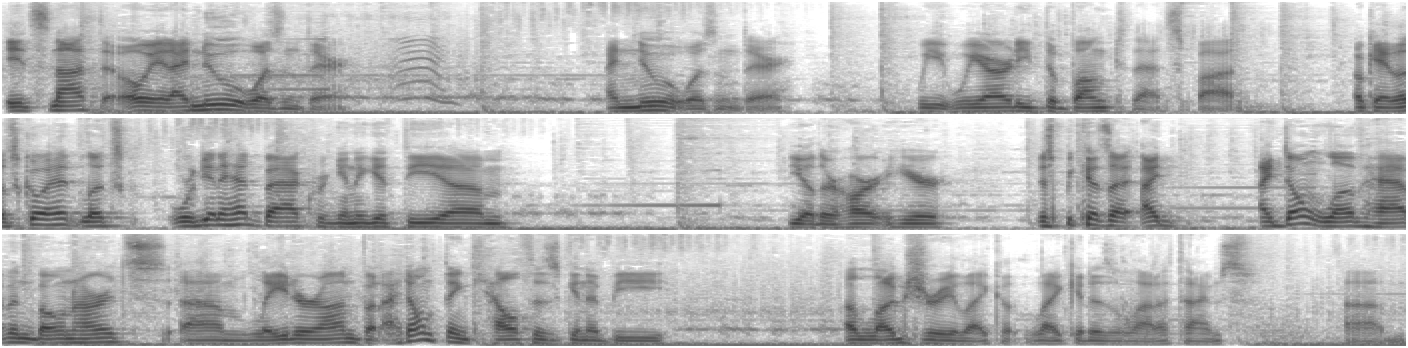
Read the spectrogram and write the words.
It's not the, oh wait, I knew it wasn't there. I knew it wasn't there. We we already debunked that spot. Okay, let's go ahead. Let's we're gonna head back. We're gonna get the um the other heart here. Just because I I, I don't love having bone hearts um, later on, but I don't think health is gonna be a luxury like like it is a lot of times. Um,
